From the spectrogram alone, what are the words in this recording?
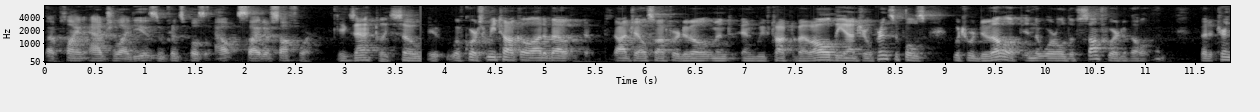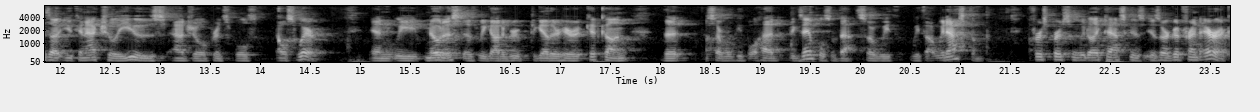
applying agile ideas and principles outside of software. Exactly. So, of course, we talk a lot about agile software development, and we've talked about all the agile principles which were developed in the world of software development. But it turns out you can actually use agile principles elsewhere. And we noticed as we got a group together here at CITCON that several people had examples of that. So we, we thought we'd ask them. First person we'd like to ask is, is our good friend Eric,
